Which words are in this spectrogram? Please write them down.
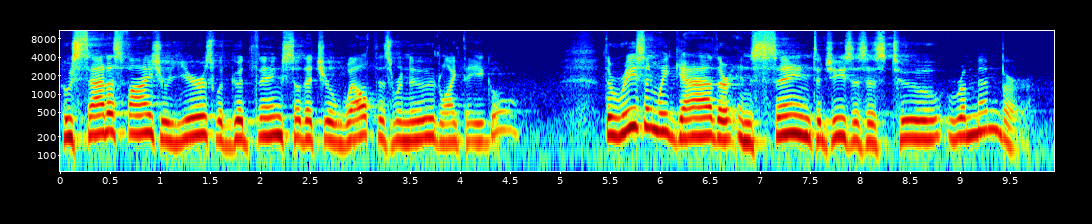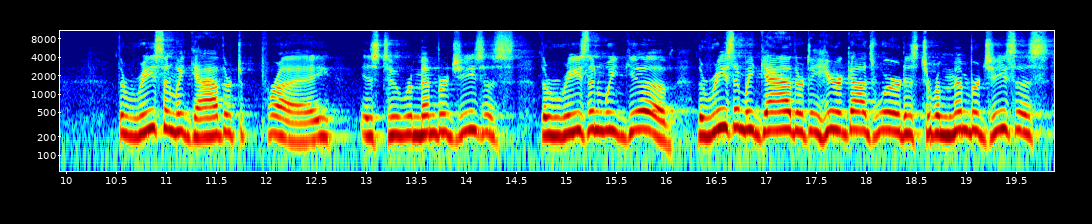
Who satisfies your years with good things so that your wealth is renewed like the eagle. The reason we gather and sing to Jesus is to remember. The reason we gather to pray is to remember Jesus. The reason we give, the reason we gather to hear God's word is to remember Jesus.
